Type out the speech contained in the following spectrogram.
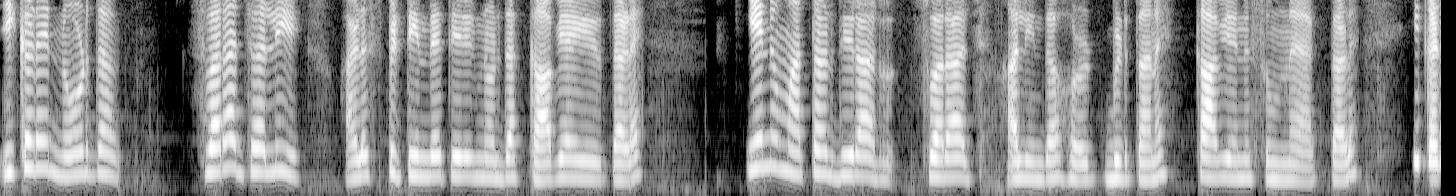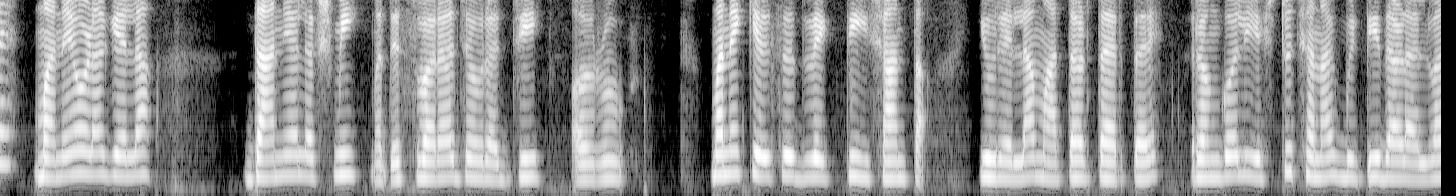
ಈ ಕಡೆ ನೋಡ್ದ ಸ್ವರಾಜ್ ಅಲ್ಲಿ ಅಳಿಸ್ಬಿಟ್ಟಿಂದೆ ತಿರುಗಿ ನೋಡ್ದ ಕಾವ್ಯ ಇರ್ತಾಳೆ. ಏನು ಮಾತಾಡ್ದಿರ ಸ್ವರಾಜ್ ಅಲ್ಲಿಂದ ಹೊರಟ್ಬಿಡ್ತಾನೆ. ಕಾವ್ಯನು ಸುಮ್ಮನೆ ಆಗ್ತಾಳೆ. ಈ ಕಡೆ ಮನೆಯೊಳಗೆಲ್ಲ ಧಾನ್ಯಲಕ್ಷ್ಮಿ ಮತ್ತು ಸ್ವರಾಜ್ ಅವ್ರ ಅಜ್ಜಿ, ಅವರು ಮನೆ ಕೆಲ್ಸದ ವ್ಯಕ್ತಿ ಶಾಂತ ಇವರೆಲ್ಲ ಮಾತಾಡ್ತಾ ಇರ್ತಾರೆ. ರಂಗೋಲಿ ಎಷ್ಟು ಚೆನ್ನಾಗಿ ಬಿಟ್ಟಿದ್ದಾಳಲ್ವಾ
